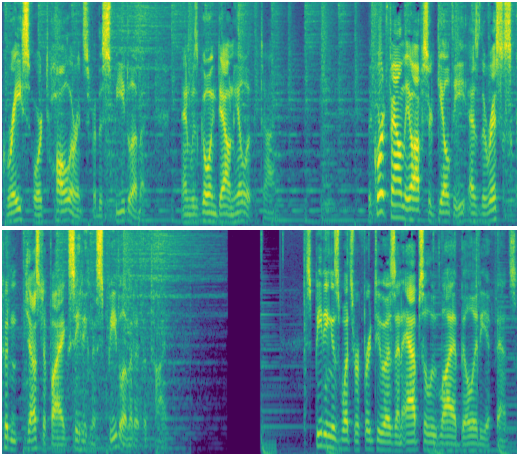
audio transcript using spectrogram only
grace or tolerance for the speed limit and was going downhill at the time. The court found the officer guilty as the risks couldn't justify exceeding the speed limit at the time. Speeding is what's referred to as an absolute liability offense.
